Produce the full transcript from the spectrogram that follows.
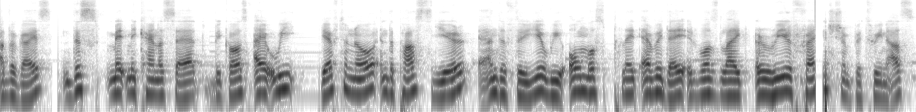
other guys. This made me kind of sad because I we you have to know in the past year end of the year we almost played every day. It was like a real friendship between us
